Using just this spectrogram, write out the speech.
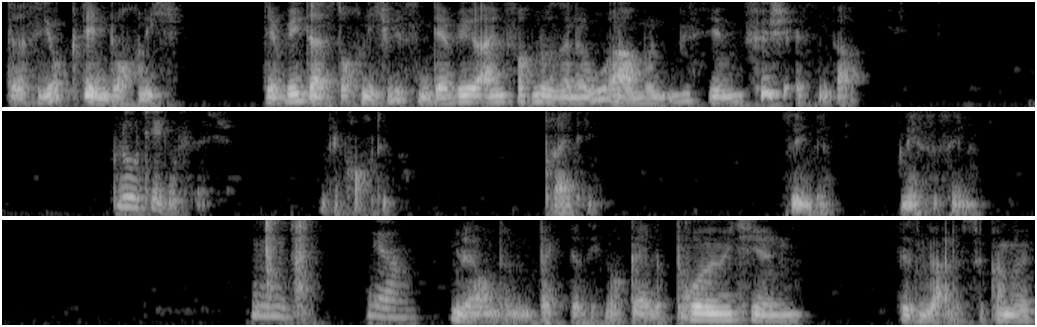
Das juckt den doch nicht. Der will das doch nicht wissen. Der will einfach nur seine Ruhe haben und ein bisschen Fisch essen da. Blutigen Fisch. Er kocht ihn. Breit ihn. Sehen wir. Nächste Szene. Hm. Ja. Ja, und dann backt er sich noch geile Brötchen. Wissen wir alles. Da können wir,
